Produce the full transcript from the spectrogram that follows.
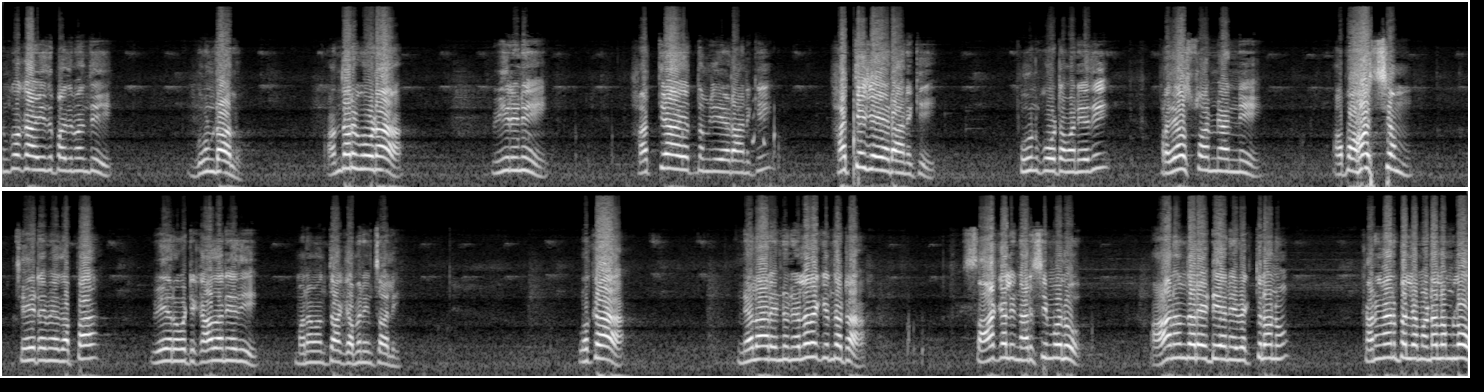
ఇంకొక ఐదు పది మంది గూండాలు. అందరూ కూడా వీరిని హత్యాయత్నం చేయడానికి హత్య చేయడానికి పూనుకోవటం అనేది ప్రజాస్వామ్యాన్ని అపహాస్యం చేయటమే తప్ప వేరొకటి కాదనేది మనమంతా గమనించాలి. ఒక నెల రెండు నెలల కిందట సాకలి నరసింహులు ఆనందరెడ్డి అనే వ్యక్తులను కనగానపల్లి మండలంలో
